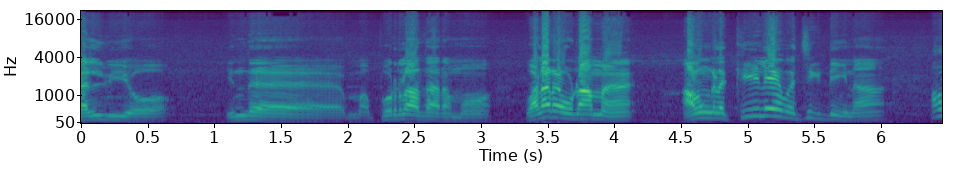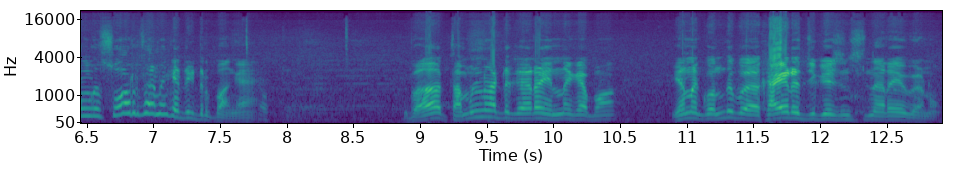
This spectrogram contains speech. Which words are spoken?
கல்வியோ இந்த பொருளாதாரமோ வளர விடாம அவங்கள கீழே வச்சுக்கிட்டிங்கன்னா அவங்க சோறு தானே கேட்டுக்கிட்டு இருப்பாங்க. இப்போ தமிழ்நாட்டுக்காரன் என்ன கேட்பான்? எனக்கு வந்து ஹையர் எஜுகேஷன்ஸ் நிறைய வேணும்.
